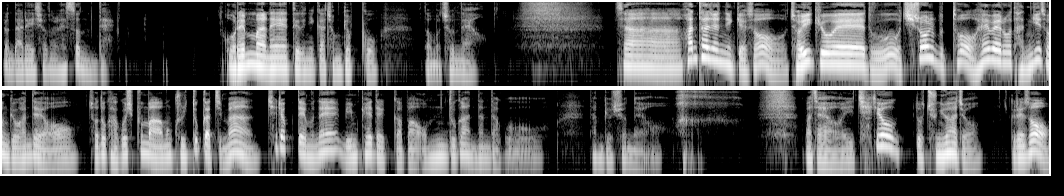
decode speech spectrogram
이런 나레이션을 했었는데 오랜만에 들으니까 정겹고 너무 좋네요. 자, 환타제님께서 저희 교회도 7월부터 해외로 단기 선교 한대요. 저도 가고 싶은 마음은 굴뚝 같지만 체력 때문에 민폐될까봐 엄두가 안 난다고 남겨주셨네요. 하, 맞아요. 이 체력도 중요하죠. 그래서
